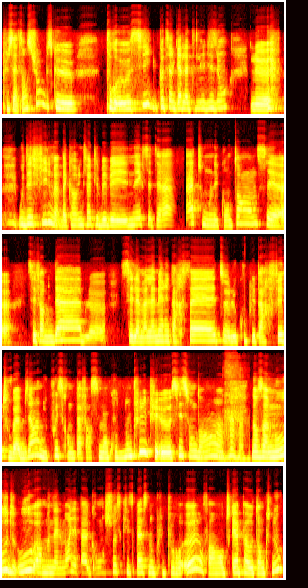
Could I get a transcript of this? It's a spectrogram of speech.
plus attention, parce que pour eux aussi, quand ils regardent la télévision le, ou des films, bah, quand, une fois que le bébé est né, etc., tout le monde est content, c'est euh, formidable, c'est la, la, mère est parfaite, le couple est parfait, tout va bien. Du coup, ils ne se rendent pas forcément compte non plus. Et puis eux aussi sont dans, dans un mood où hormonalement, il n'y a pas grand-chose qui se passe non plus pour eux, enfin en tout cas pas autant que nous.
